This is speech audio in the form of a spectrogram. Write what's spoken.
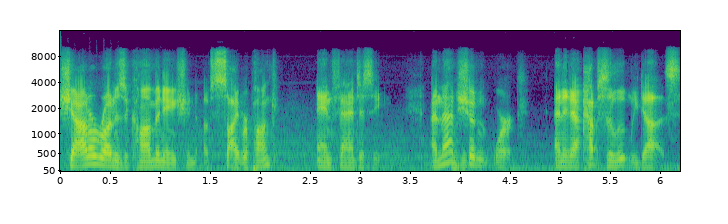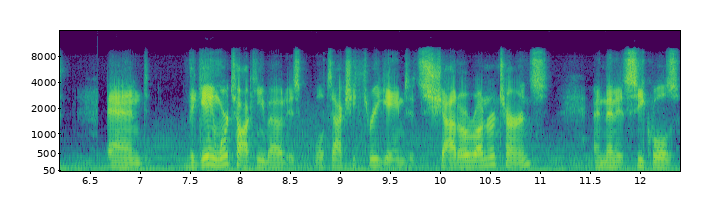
Shadowrun is a combination of cyberpunk and fantasy, and that Mhm. shouldn't work, and it absolutely does. And the game we're talking about is well, it's actually three games. It's Shadowrun Returns, and then its sequels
